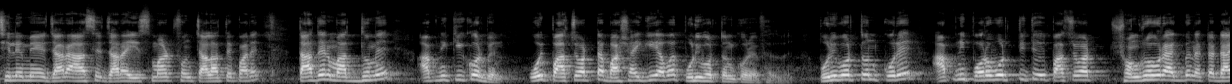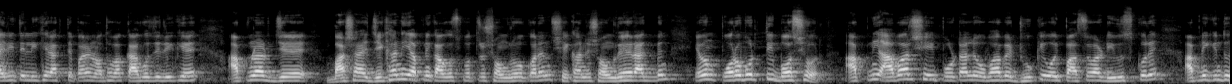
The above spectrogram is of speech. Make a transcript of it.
ছেলে মেয়ে যারা আছে, যারা স্মার্টফোন চালাতে পারে, তাদের মাধ্যমে আপনি কি করবেন? ওই পাসওয়ার্ডটা বাসায় গিয়ে আবার পরিবর্তন করে ফেলবেন। পরিবর্তন করে আপনি পরবর্তীতে ওই পাসওয়ার্ড সংগ্রহ রাখবেন, একটা ডায়েরিতে লিখে রাখতে পারেন অথবা কাগজে লিখে আপনার যে বাসায় যেখানেই আপনি কাগজপত্র সংগ্রহ করেন, সেখানে সংগ্রহে রাখবেন এবং পরবর্তী বছর আপনি আবার সেই পোর্টালে ওভাবে ঢুকে ওই পাসওয়ার্ড ইউজ করে আপনি কিন্তু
